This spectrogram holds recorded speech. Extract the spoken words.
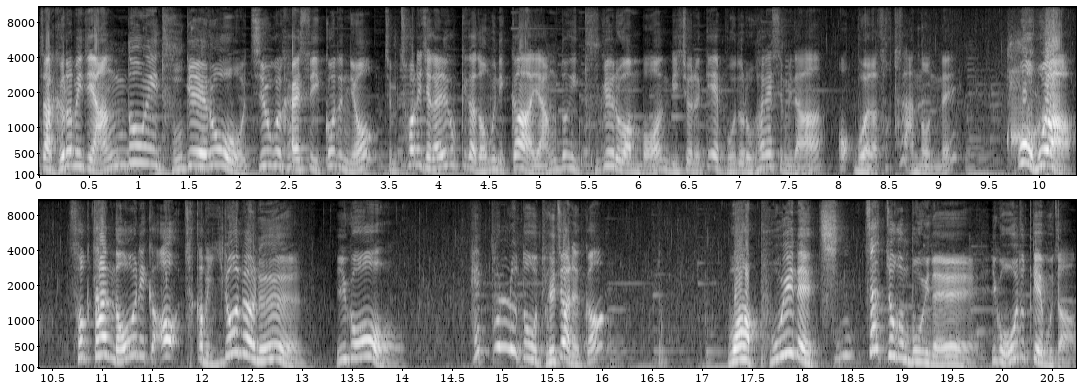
자 그럼 이제 양동이 두 개로 지옥을 갈 수 있거든요. 지금 철이 제가 일곱 개가 넘으니까 양동이 두 개로 한번 미션을 깨보도록 하겠습니다. 어 뭐야 나 석탄 안 넣었네? 어 뭐야 석탄 넣으니까 어 잠깐만 이러면은 이거 햇불로도 되지 않을까? 와 보이네. 진짜 조금 보이네. 이거 어둡게 해보자.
